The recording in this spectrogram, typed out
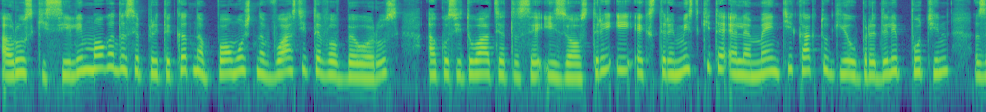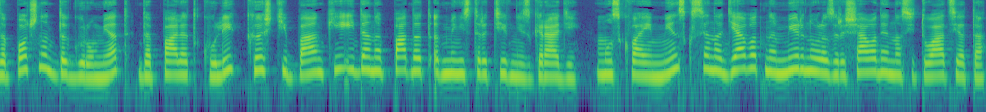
а руски сили могат да се притекат на помощ на властите в Беларус, ако ситуацията се изостри и екстремистките елементи, както ги определи Путин, започнат да громят, да палят коли, къщи, банки и да нападат административни сгради. Москва и Минск се надяват на мирно разрешаване на ситуацията,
